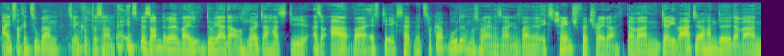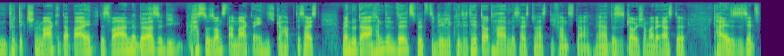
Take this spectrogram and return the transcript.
einfachen Zugang zu ihren Kryptos haben. Äh, Insbesondere, weil du ja da auch Leute hast, die, also A, war FTX halt eine Zockerbude, muss man einfach sagen. Es war eine Exchange für Trader. Da war ein Derivatehandel, da war ein Prediction Market dabei. Das war eine Börse, die hast du sonst am Markt eigentlich nicht gehabt. Das heißt, wenn du da handeln willst, willst du die Liquidität dort haben. Das heißt, du hast die Funds da. Ja, das ist, glaube ich, schon mal der erste Teil. Das ist jetzt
